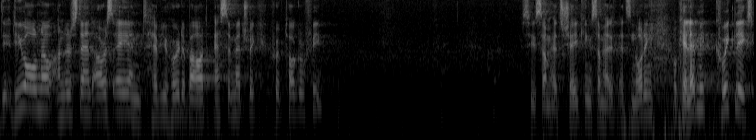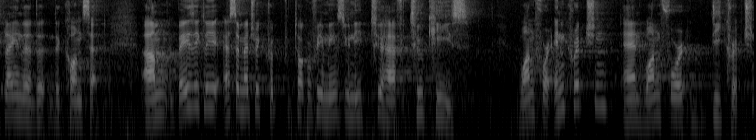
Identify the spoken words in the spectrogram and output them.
Do, do you all know, understand RSA, and have you heard about asymmetric cryptography? See some heads shaking, some heads nodding. Okay, let me quickly explain the, the, the concept. Um, basically, asymmetric cryptography means you need to have two keys, one for encryption and one for decryption.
